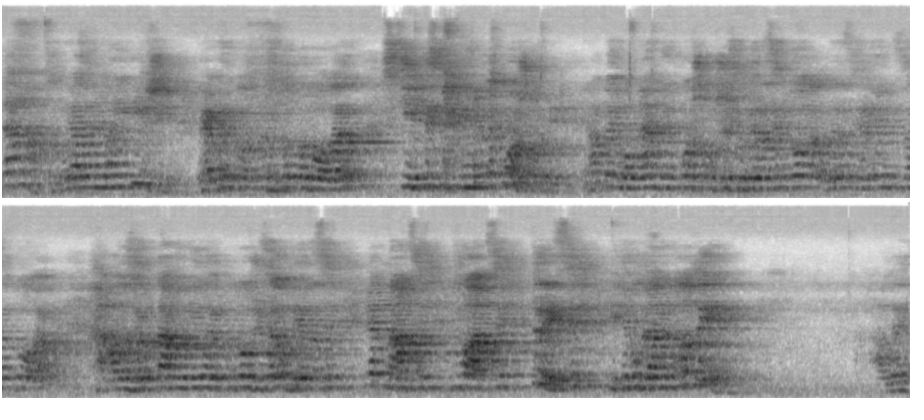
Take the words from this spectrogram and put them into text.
Так, зобов'язання мої більші. Я викликав до доларів стільки, скільки він буде коштувати. На той момент він коштував щось 11 доларів, 11 гривень за долар, але з роками долар продовжується 11, 15, 20, 30, і ти Богдан не платив. Але,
